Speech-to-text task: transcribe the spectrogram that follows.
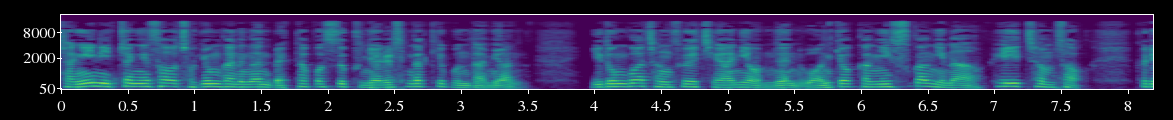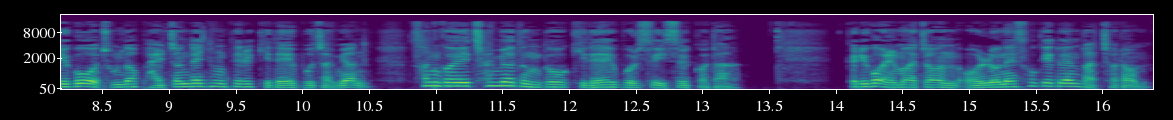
장애인 입장에서 적용 가능한 메타버스 분야를 생각해 본다면 이동과 장소에 제한이 없는 원격 강의 수강이나 회의 참석, 그리고 좀 더 발전된 형태를 기대해 보자면 선거에 참여 등도 기대해 볼 수 있을 거다. 그리고 얼마 전 언론에 소개된 바처럼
